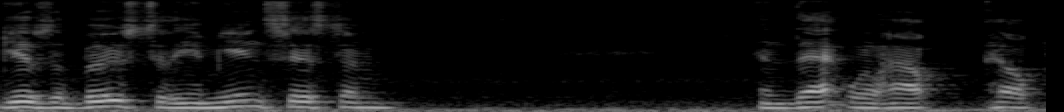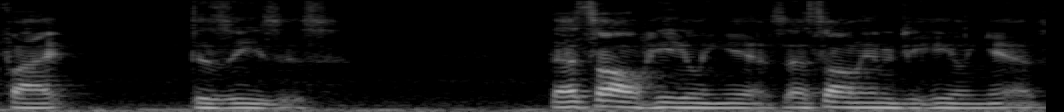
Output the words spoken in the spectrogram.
gives a boost to the immune system, and that will help help fight diseases. That's all healing is. That's all energy healing is.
